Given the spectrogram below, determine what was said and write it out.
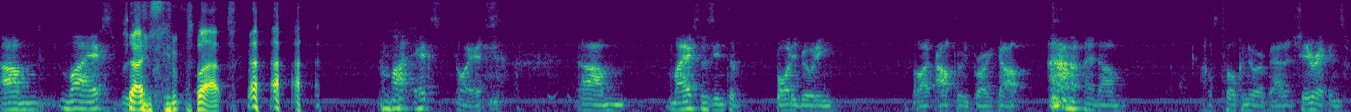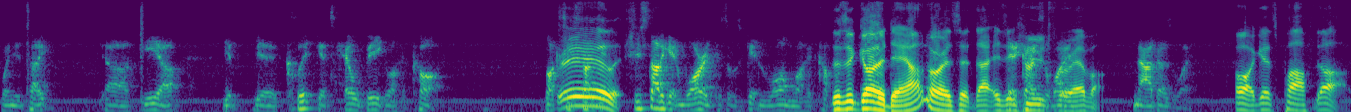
um, my ex. was- Chase the flaps. My ex, oh yes, um, my ex was into bodybuilding, like after we broke up, and um, I was talking to her about it. She reckons when you take uh, gear, your, your clit gets hell big like a cock. Like she started, Really? getting- she started getting worried because it was getting long like a couple. Does it go down or is it that is Yeah, it it huge away. forever? No, it goes away. Oh, it gets puffed up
